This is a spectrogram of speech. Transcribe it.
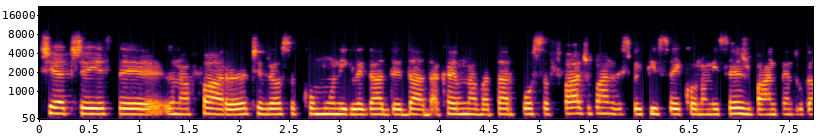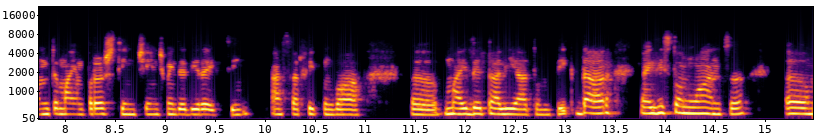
ceea ce este în afară, ce vreau să comunic legat de, da, dacă ai un avatar, poți să faci bani, respectiv să economisești bani, pentru că nu te mai împrăști în 5.000 de direcții. Asta ar fi cumva uh, mai detaliat un pic, dar mai există o nuanță. Um,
